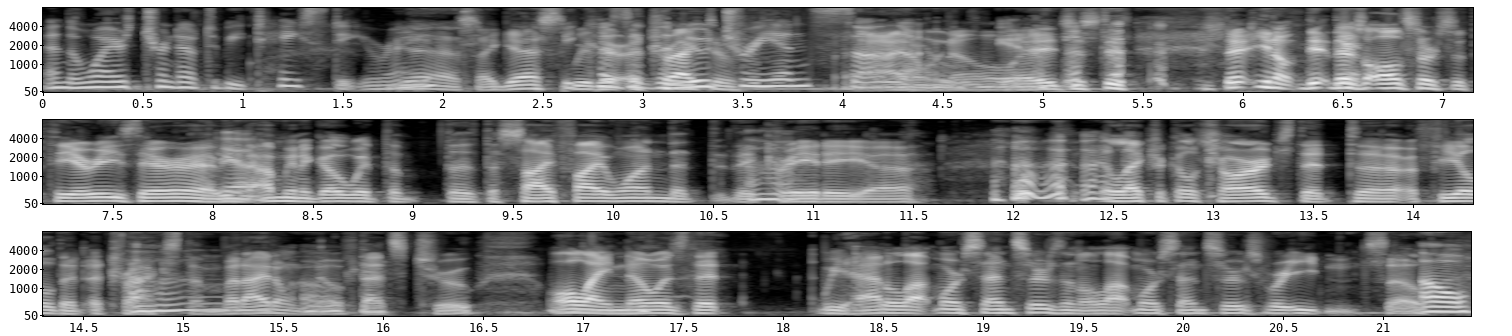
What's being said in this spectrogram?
And the wires turned out to be tasty, right? yes, I guess Because of the nutrients. I don't know. Yeah. It just is, there, you know, there, there's Yeah. all sorts of theories there. I mean, Yeah. I'm going to go with the, the the sci-fi one that they Uh-huh. create a uh, electrical charge that uh, a field that attracts them. But I don't know if that's true. All I know is that we had a lot more sensors, and a lot more sensors were eaten. So Oh,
